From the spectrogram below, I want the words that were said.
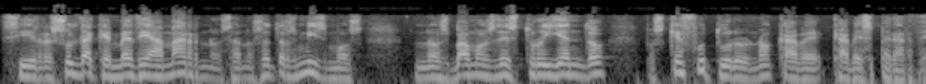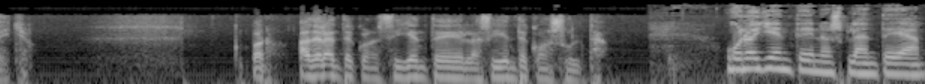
Si resulta que en vez de amarnos a nosotros mismos nos vamos destruyendo, pues qué futuro no cabe, cabe esperar de ello. Bueno, adelante con el siguiente, la siguiente consulta. Un oyente nos plantea,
